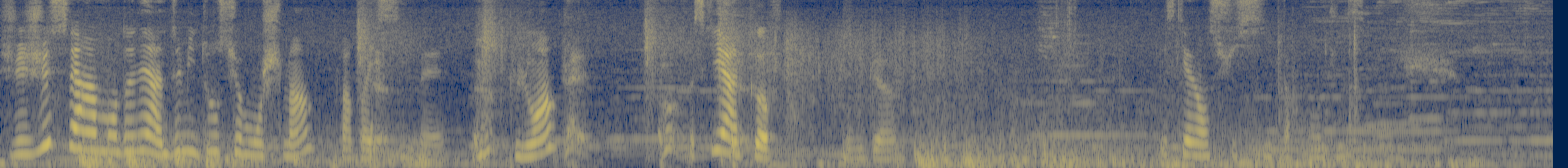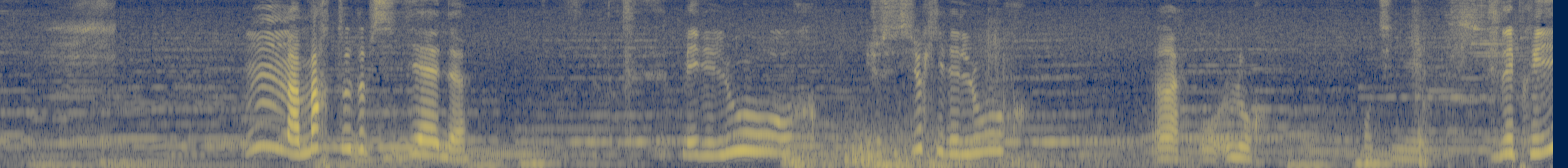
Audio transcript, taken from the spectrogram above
Je vais juste faire à un moment donné un demi-tour sur mon chemin. Enfin, pas ici, mais plus loin. Parce qu'il y a un coffre. Donc, euh... Qu'est-ce qu'il y a dans celui-ci, par contre Je sais plus. Hum, un marteau d'obsidienne. Mais il est lourd. Je suis sûre qu'il est lourd. Ouais, oh, lourd. Continuez. Je l'ai pris,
